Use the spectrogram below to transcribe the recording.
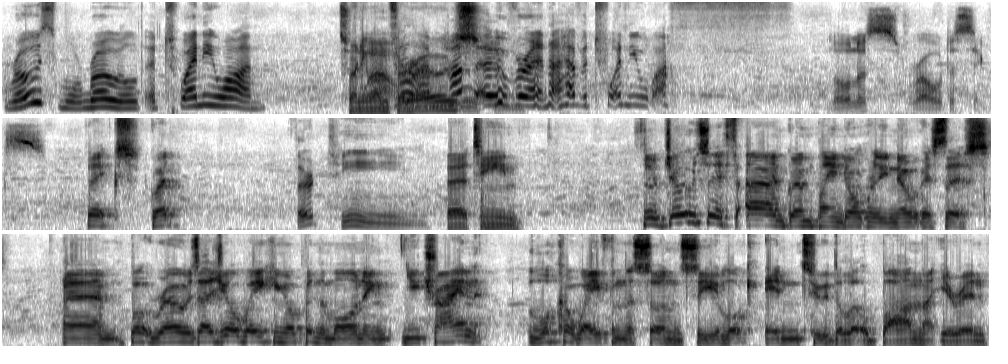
Rose rolled a 21. 21 for Oh, I'm Rose. hungover and I have a 21. Lawless rolled a six. Six. Gwen? 13. 13. So Joseph and Gwynplaine don't really notice this. Um, but Rose, as you're waking up in the morning, you try and look away from the sun, so you look into the little barn that you're in.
